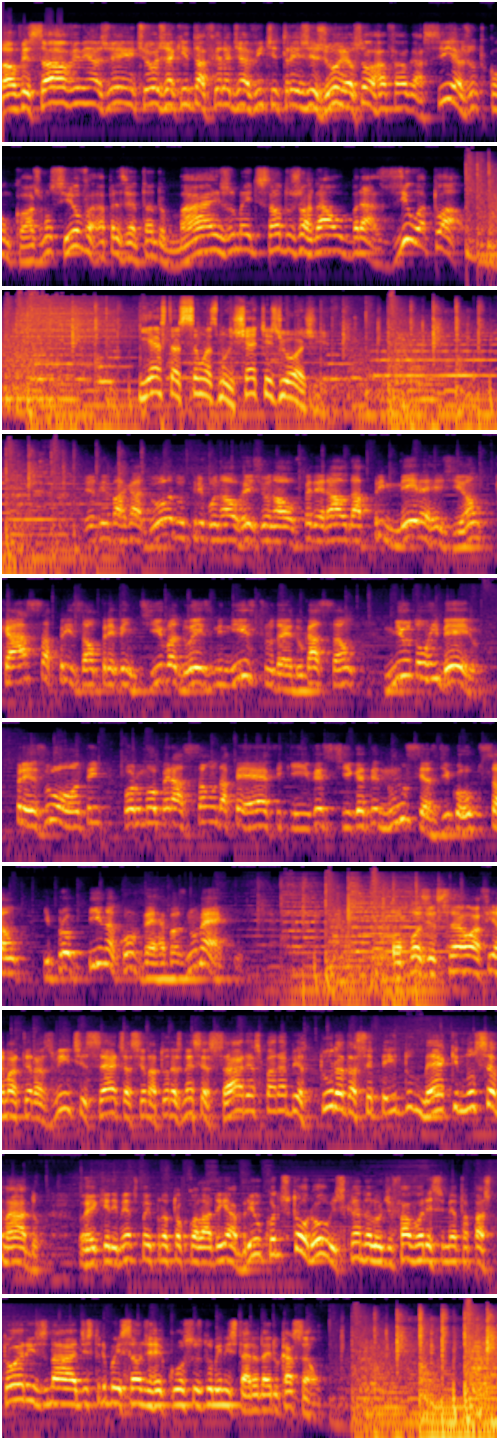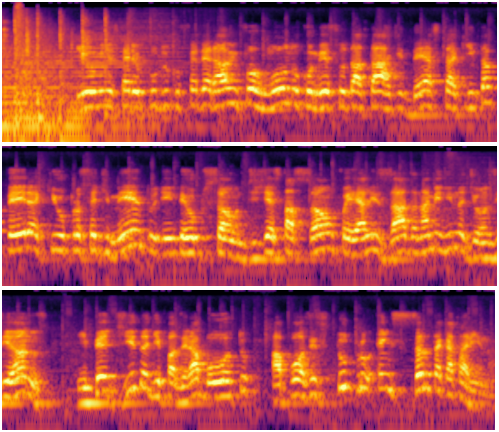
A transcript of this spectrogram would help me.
Salve, salve, minha gente! Hoje é quinta-feira, dia 23 de junho. Eu sou o Rafael Garcia, junto com Cosmo Silva, apresentando mais uma edição do Jornal Brasil Atual. E estas são as manchetes de hoje. Desembargador do Tribunal Regional Federal da Primeira Região caça prisão preventiva do ex-ministro da Educação, Milton Ribeiro, preso ontem por uma operação da PF que investiga denúncias de corrupção e propina com verbas no MEC. Oposição afirma ter as 27 assinaturas necessárias para a abertura da CPI do MEC no Senado. O requerimento foi protocolado em abril, quando estourou o escândalo de favorecimento a pastores na distribuição de recursos do Ministério da Educação. E o Ministério Público Federal informou no começo da tarde desta quinta-feira que o procedimento de interrupção de gestação foi realizado na menina de 11 anos, impedida de fazer aborto após estupro em Santa Catarina.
